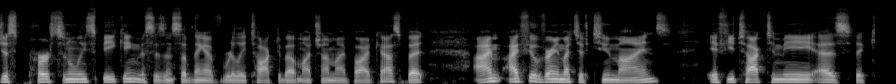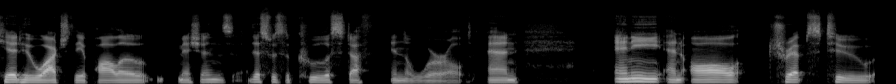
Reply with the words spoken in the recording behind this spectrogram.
just personally speaking, this isn't something I've really talked about much on my podcast, but I'm I feel very much of two minds. If you talk to me as the kid who watched the Apollo missions, this was the coolest stuff in the world. And any and all trips to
